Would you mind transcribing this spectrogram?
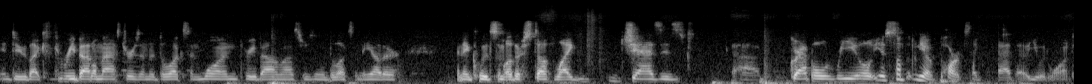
and do like three Battle Masters and a Deluxe in one, three Battle Masters and a Deluxe in the other, and include some other stuff like Jazz's uh, grapple reel, you know, something, you know, parts like that that you would want.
